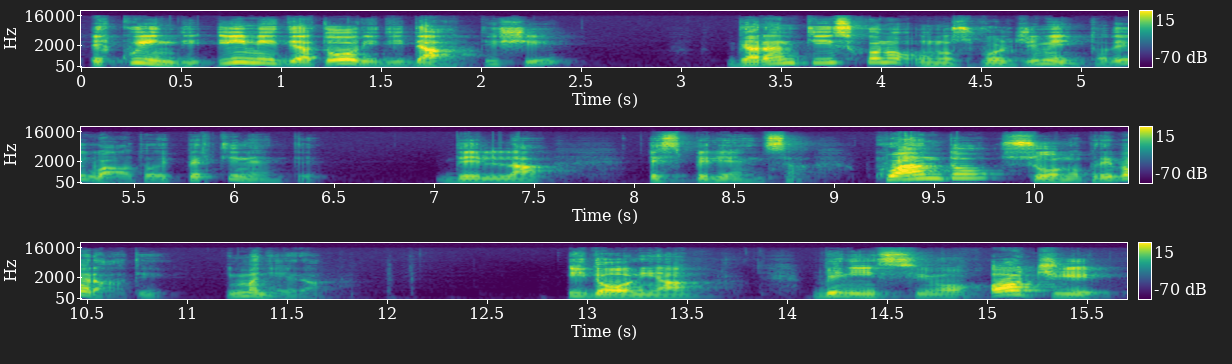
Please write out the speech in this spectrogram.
E quindi i mediatori didattici garantiscono uno svolgimento adeguato e pertinente della esperienza quando sono preparati in maniera idonea. Benissimo, oggi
